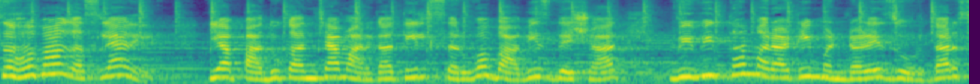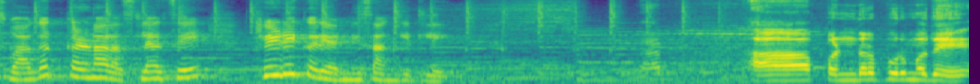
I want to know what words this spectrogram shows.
सहभाग असल्याने या पादुकांच्या मार्गातील सर्व बावीस देशात विविध मराठी मंडळे जोरदार स्वागत करणार असल्याचे खेडेकर यांनी सांगितले. पंढरपूरमध्ये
